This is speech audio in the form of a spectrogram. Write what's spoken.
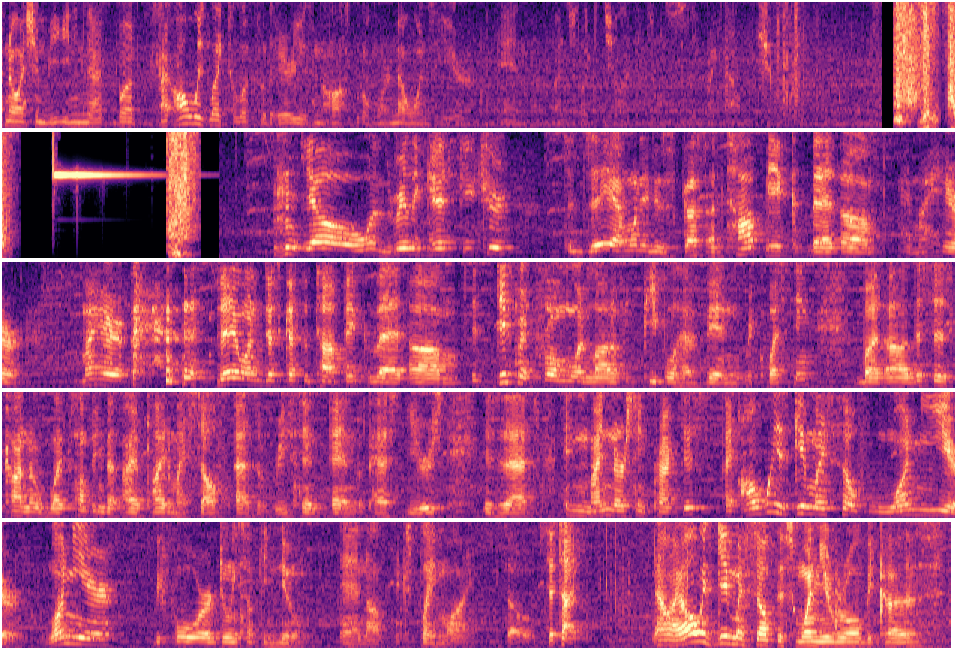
I know I shouldn't be eating that, but I always like to look for the areas in the hospital where no one's here. And I just like to chill. I think someone's asleep right now. Shoot. Yo, what's really good, future? Today I wanted to discuss a topic that, um, man, my hair, my hair. Today I want to discuss a topic that um, is different from what a lot of people have been requesting but uh, this is kind of like something that I apply to myself as of recent and the past years is that in my nursing practice I always give myself one year one year before doing something new and I'll explain why. So sit tight. Now I always give myself this one year rule because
